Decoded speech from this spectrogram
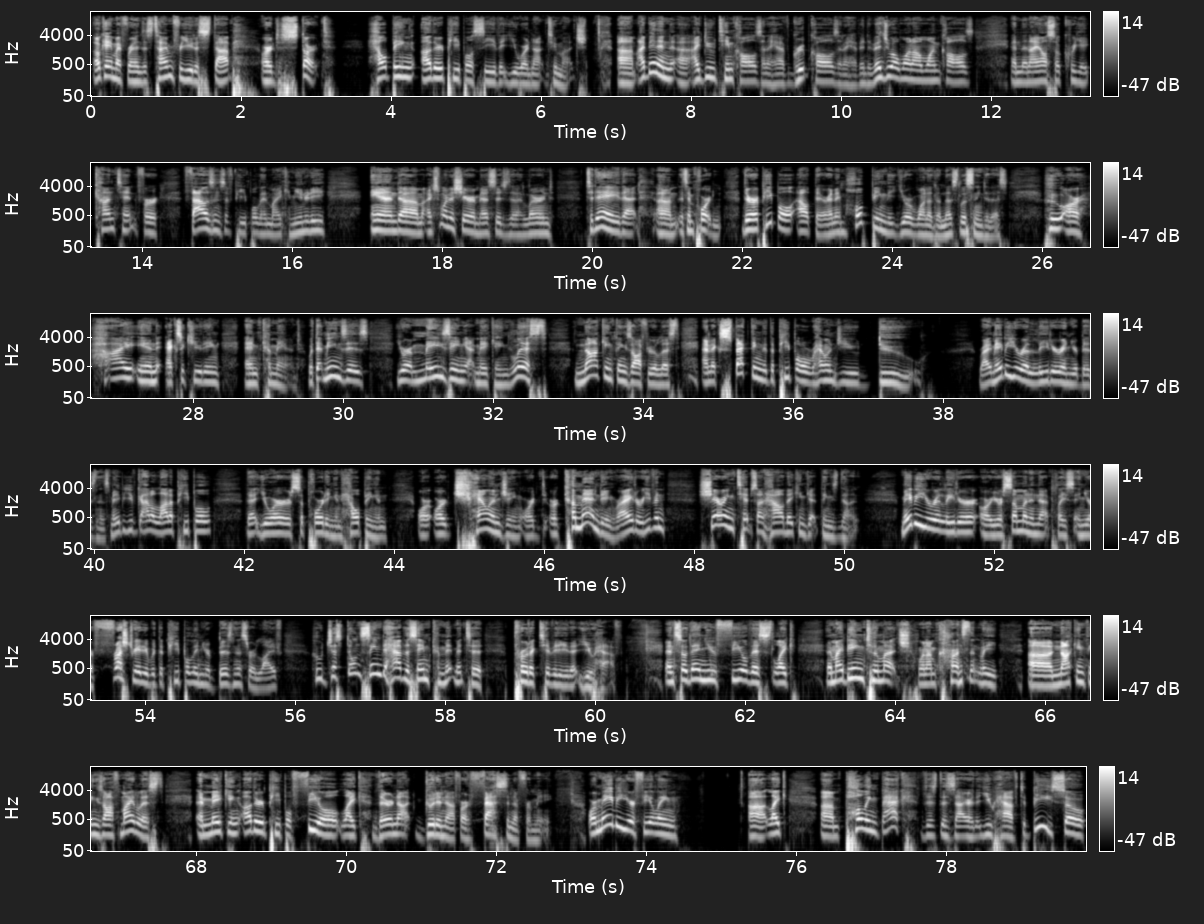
Okay, my friends, it's time for you to stop or to start helping other people see that you are not too much. Um, I've been in, uh, I do team calls and I have group calls and I have individual one on one calls. And then I also create content for thousands of people in my community. And um, I just want to share a message that I learned today that um, it's important. There are people out there, and I'm hoping that you're one of them that's listening to this, who are high in executing and command. What that means is you're amazing at making lists, knocking things off your list, and expecting that the people around you do. Right? Maybe you're a leader in your business. Maybe you've got a lot of people that you're supporting and helping and or or challenging or or commanding, right? Or even sharing tips on how they can get things done. Maybe you're a leader or you're someone in that place and you're frustrated with the people in your business or life who just don't seem to have the same commitment to productivity that you have. And so then you feel this like, am I being too much when I'm constantly uh, knocking things off my list and making other people feel like they're not good enough or fast enough for me? Or maybe you're feeling uh, like um, pulling back this desire that you have to be so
